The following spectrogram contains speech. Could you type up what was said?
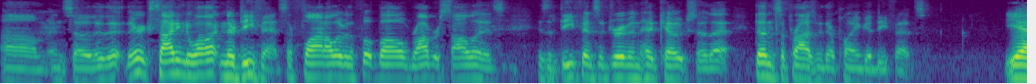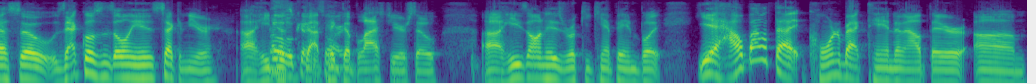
Um, and so they're, they're, exciting to watch, and their defense, they're flying all over the football. Robert Saleh is is a defensive driven head coach, so that doesn't surprise me. They're playing good defense. Yeah, so Zach Wilson's only in his second year. Uh, he oh, just oh, okay. got Sorry. picked up last year, so uh, he's on his rookie campaign. But yeah, how about that cornerback tandem out there um,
